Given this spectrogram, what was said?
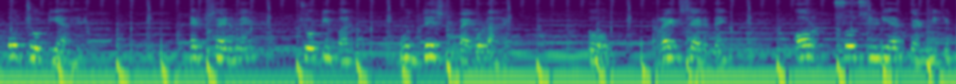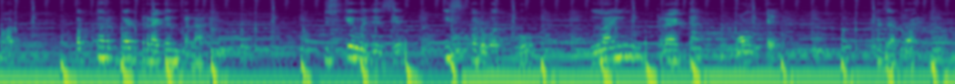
दो चोटियाँ हैं। लेफ़्ट साइड में चोटी पर बुद्धिस्ट पैगोडा है। तो राइट साइड में और 100 सीढ़ियाँ चढ़ने के बाद पत्थर का ड्रैगन बना है, जिसके वजह से इस पर्वत को लाइन ड्रैगन माउंटेन कहा जाता है।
